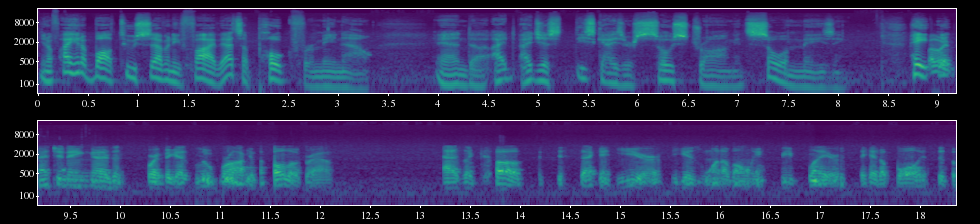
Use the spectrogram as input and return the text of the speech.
you know, if I hit a ball 275, that's a poke for me now. And uh, I, I just these guys are so strong and so amazing. Hey, By the way, mentioning uh, just before I forget, Lou Brock at the Polo Ground. As a Cub, his second year, he is one of only three players to hit a ball into the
